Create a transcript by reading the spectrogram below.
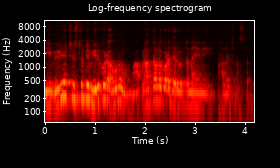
ఈ వీడియో చూస్తుంటే మీరు కూడా అవును మా ప్రాంతంలో కూడా జరుగుతున్నాయని ఆలోచన వస్తుంది.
